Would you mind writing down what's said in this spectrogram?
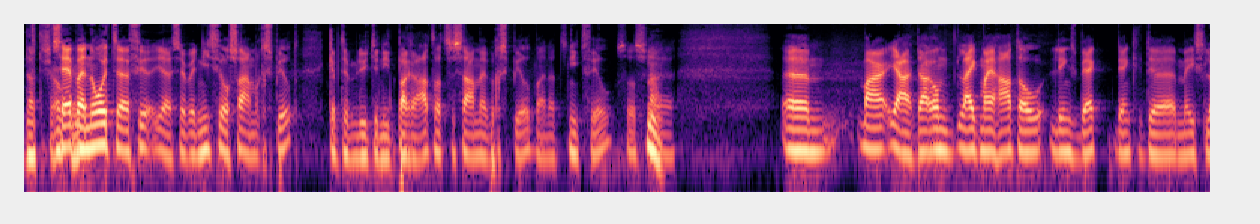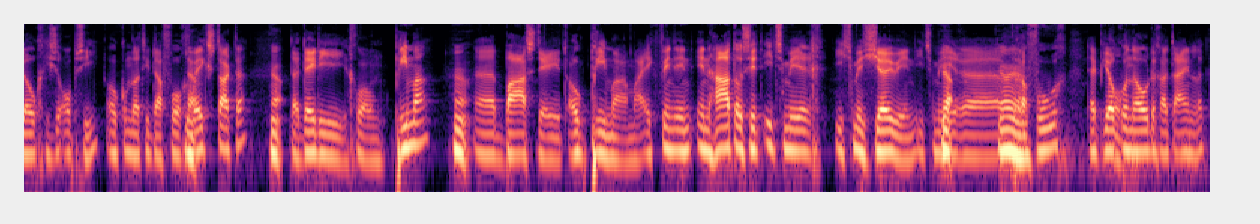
dat is ook... Ze hebben nooit eh, veel, ja, ze hebben niet veel samen gespeeld. Ik heb de minuten niet paraat wat ze samen hebben gespeeld, maar dat is niet veel. Zoals, Nee. eh, ehm, maar ja, daarom lijkt mij Hato linksback denk ik de meest logische optie. Ook omdat hij daar vorige Ja. week startte. Ja. Daar deed hij gewoon prima. Ja. Eh, Baas deed het ook prima. Maar ik vind in, in Hato zit iets meer, iets meer jeu in. Iets meer eh ja. bravoer. Dat heb je ook wel nodig uiteindelijk.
